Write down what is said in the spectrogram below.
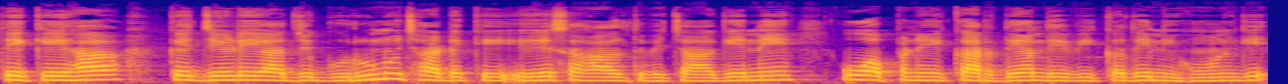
ਤੇ ਕਿਹਾ ਕਿ ਜਿਹੜੇ ਅੱਜ ਗੁਰੂ ਨੂੰ ਛੱਡ ਕੇ ਇਸ ਹਾਲਤ ਵਿੱਚ ਆ ਗਏ ਨੇ, ਉਹ ਆਪਣੇ ਘਰਦਿਆਂ ਦੇ ਵੀ ਕਦੇ ਨਹੀਂ ਹੋਣਗੇ,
